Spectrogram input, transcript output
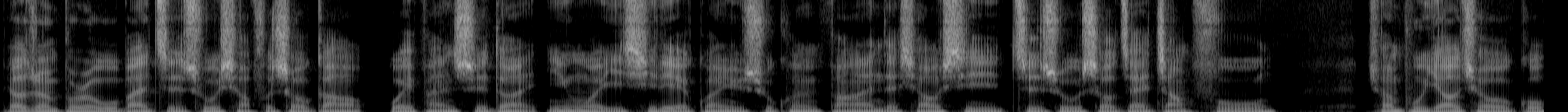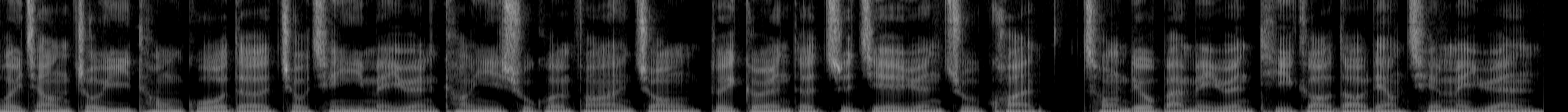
标准普尔五百指数小幅收高，尾盘时段因为一系列关于纾困方案的消息，指数收在涨幅。川普要求国会将周一通过的九千亿美元抗疫纾困方案中，对个人的直接援助款从六百美元提高到两千美元。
